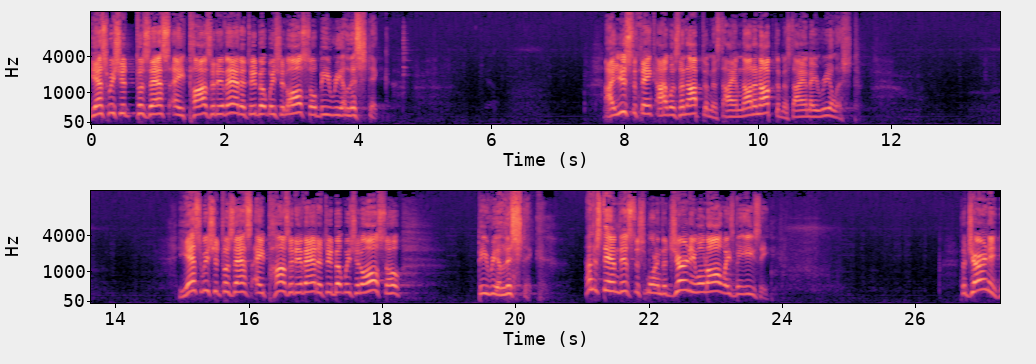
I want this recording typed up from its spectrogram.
Yes, we should possess a positive attitude, but we should also be realistic. I used to think I was an optimist. I am not an optimist, I am a realist. Yes, we should possess a positive attitude, but we should also be realistic. Understand this this morning the journey won't always be easy. The journey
